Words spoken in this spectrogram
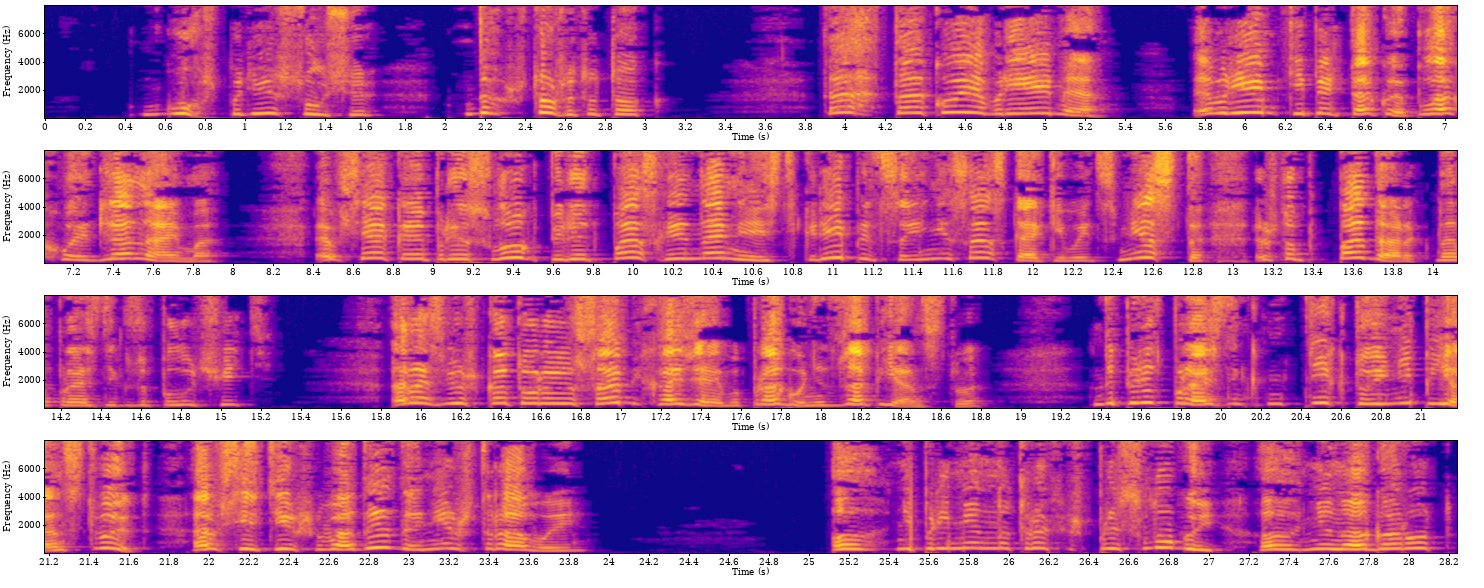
— Господи Иисусе, да что же это так? Да, такое время. Время теперь такое плохое для найма. Всякая прислуг перед Пасхой на месте крепится и не соскакивает с места, чтобы подарок на праздник заполучить. Разве ж которую сами хозяева прогонят за пьянство. Да перед праздником никто и не пьянствует, а все тише воды да ниже травы. — А непременно трафишь прислугой, а не на огород?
